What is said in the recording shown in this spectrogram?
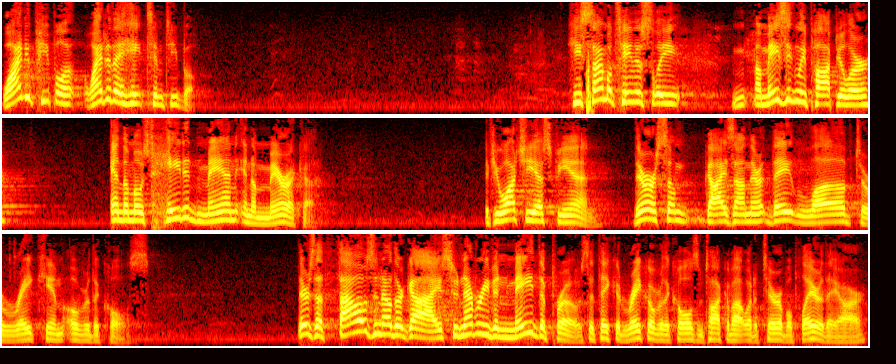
why do people? Why do they hate Tim Tebow? He's simultaneously amazingly popular, and the most hated man in America. If you watch ESPN, there are some guys on there, they love to rake him over the coals. There's a thousand other guys who never even made the pros that they could rake over the coals and talk about what a terrible player they are.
